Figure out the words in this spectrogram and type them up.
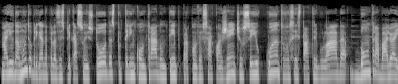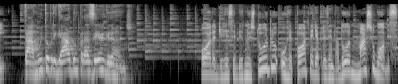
Marilda, muito obrigada pelas explicações todas, por ter encontrado um tempo para conversar com a gente. Eu sei o quanto você está atribulada. Bom trabalho aí. Tá, muito obrigado, um prazer grande. Hora de receber no estúdio o repórter e apresentador Márcio Gomes.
